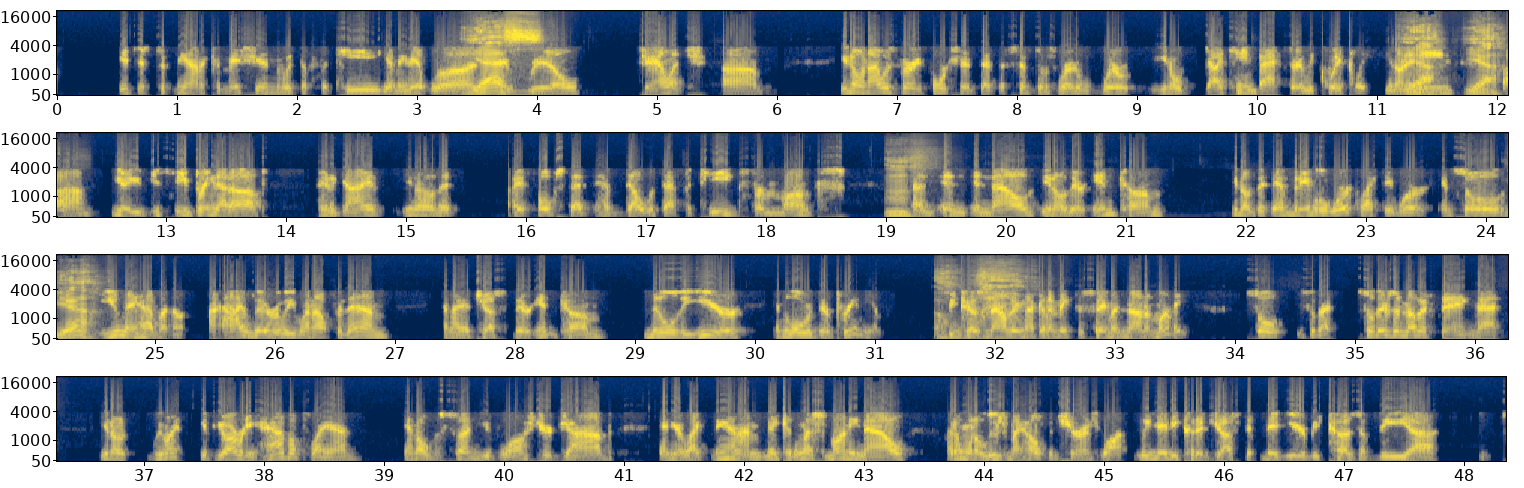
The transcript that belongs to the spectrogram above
it just took me out of commission with the fatigue. I mean, it was yes. a real challenge. Um, you know, and I was very fortunate that the symptoms were were you know I came back fairly quickly. You know what yeah, I mean? Yeah. Um, you know, you, you bring that up, and a guy, you know, that I have folks that have dealt with that fatigue for months, mm. and, and and now you know their income, you know, they, they haven't been able to work like they were, and so yeah, you may have an. I, I literally went out for them, and I adjusted their income middle of the year and lowered their premium oh, because now they're not going to make the same amount of money. So so that so there's another thing that you know, we might, if you already have a plan and all of a sudden you've lost your job and you're like, man, I'm making less money now. I don't want to lose my health insurance. Well, we maybe could adjust it mid year because of the, uh,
